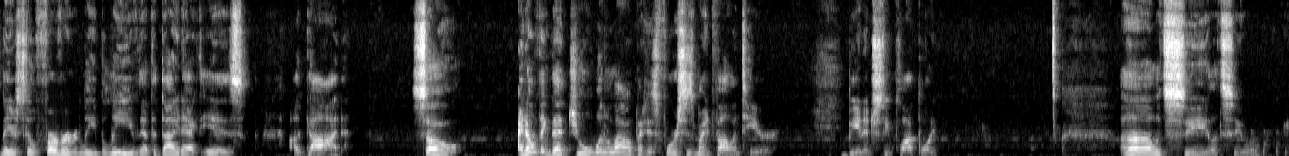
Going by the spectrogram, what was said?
they are still fervently believe that the Didact is a god. So, I don't think that Jul would allow but his forces might volunteer. Be an interesting plot point. Uh, let's see. Let's see where were we.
